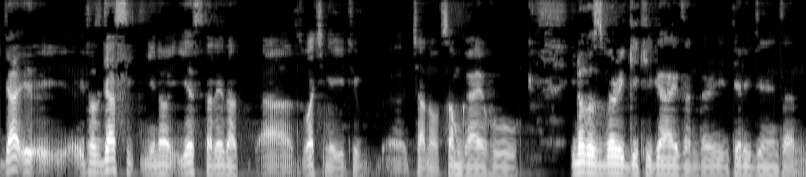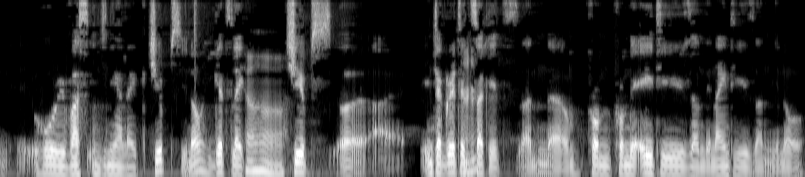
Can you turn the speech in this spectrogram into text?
Yeah, it, it was just you know yesterday that uh, I was watching a YouTube uh, channel of some guy who, you know, those very geeky guys and very intelligent and who reverse engineer like chips. You know, he gets like Oh, chips, uh, integrated circuits, and um, from from the 80s and the 90s, and you know,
